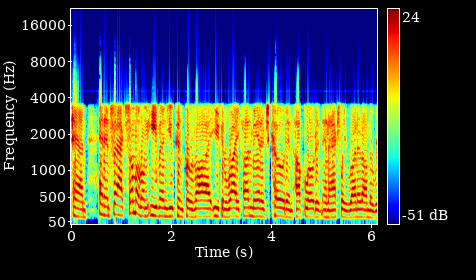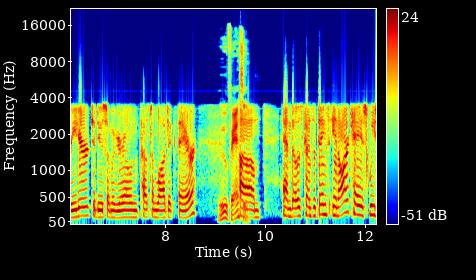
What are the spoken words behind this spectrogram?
and and in fact, some of them even you can provide, you can write unmanaged code and upload it and actually run it on the reader to do some of your own custom logic there. Ooh, fancy. Um, and those kinds of things. In our case, we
